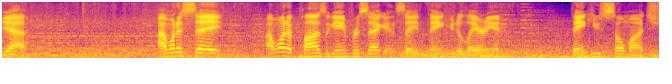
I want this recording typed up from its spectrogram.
Yeah. I want to say, I want to pause the game for a second and say thank you to Larian. Thank you so much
